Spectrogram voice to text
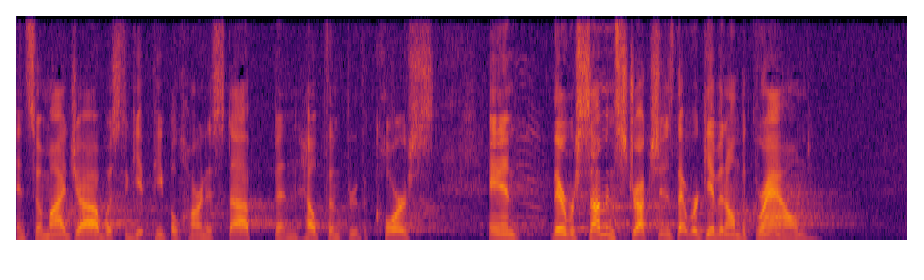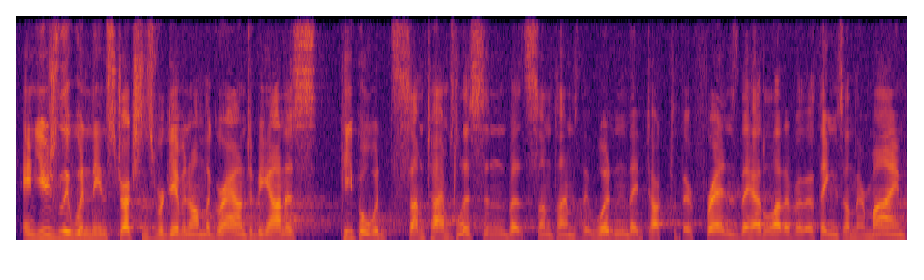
And so my job was to get people harnessed up and help them through the course. And there were some instructions that were given on the ground. And usually, when the instructions were given on the ground, to be honest, people would sometimes listen, but sometimes they wouldn't. They'd talk to their friends, they had a lot of other things on their mind.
